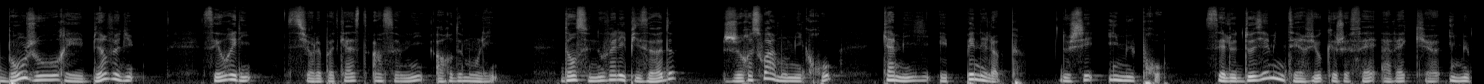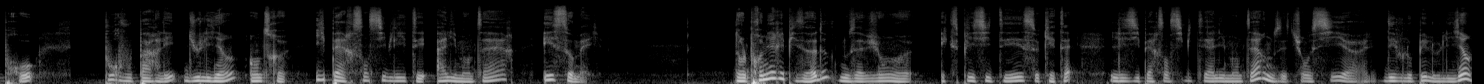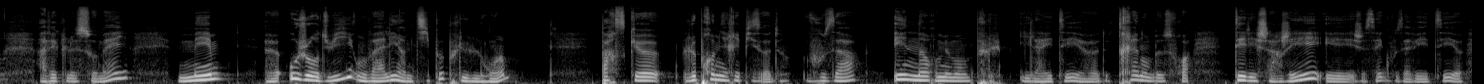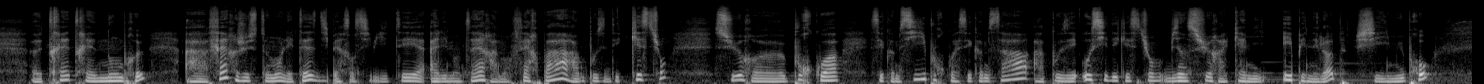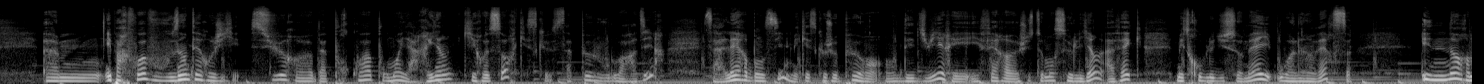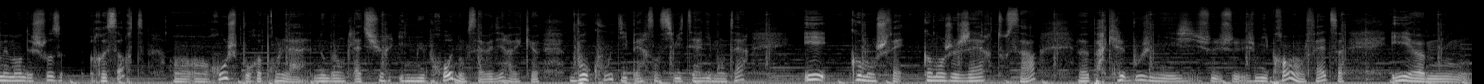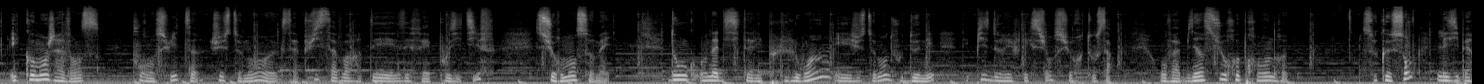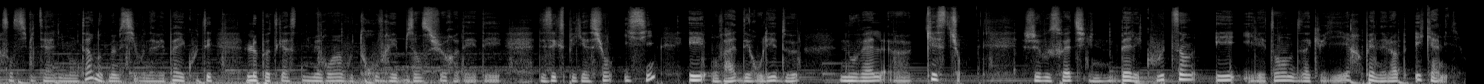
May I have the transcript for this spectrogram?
Bonjour et bienvenue. C'est Aurélie sur le podcast Insomnie hors de mon lit. Dans ce nouvel épisode, je reçois à mon micro Camille et Pénélope de chez ImuPro. C'est le deuxième interview que je fais avec euh, ImuPro pour vous parler du lien entre hypersensibilité alimentaire et sommeil. Dans le premier épisode, nous avions euh, explicité ce qu'étaient les hypersensibilités alimentaires, nous étions aussi euh, développer le lien avec le sommeil, mais euh, aujourd'hui on va aller un petit peu plus loin parce que le premier épisode vous a énormément plu. Il a été de très nombreuses fois téléchargé et je sais que vous avez été euh, euh, très très nombreux à faire justement les tests d'hypersensibilité alimentaire, à m'en faire part, à me poser des questions sur euh, pourquoi c'est comme ci, pourquoi c'est comme ça, à poser aussi des questions bien sûr à Camille et Pénélope chez ImuPro. Euh, et parfois, vous vous interrogiez sur euh, bah, pourquoi, pour moi, il n'y a rien qui ressort, qu'est-ce que ça peut vouloir dire. Ça a l'air bon signe, mais qu'est-ce que je peux en, déduire et, faire euh, justement ce lien avec mes troubles du sommeil ou à l'inverse énormément de choses ressortent en, rouge pour reprendre la nomenclature IMUPRO, donc ça veut dire avec beaucoup d'hypersensibilité alimentaire et comment je fais, comment je gère tout ça, euh, par quel bout je m'y prends en fait, et, euh, et comment j'avance? Pour ensuite justement euh, que ça puisse avoir des effets positifs sur mon sommeil. Donc on a décidé d'aller plus loin et justement de vous donner des pistes de réflexion sur tout ça. On va bien sûr reprendre ce que sont les hypersensibilités alimentaires. Donc même si vous n'avez pas écouté le podcast numéro 1, vous trouverez bien sûr des, explications ici. Et on va dérouler de nouvelles euh, questions. Je vous souhaite une belle écoute et il est temps d'accueillir Pénélope et Camille.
